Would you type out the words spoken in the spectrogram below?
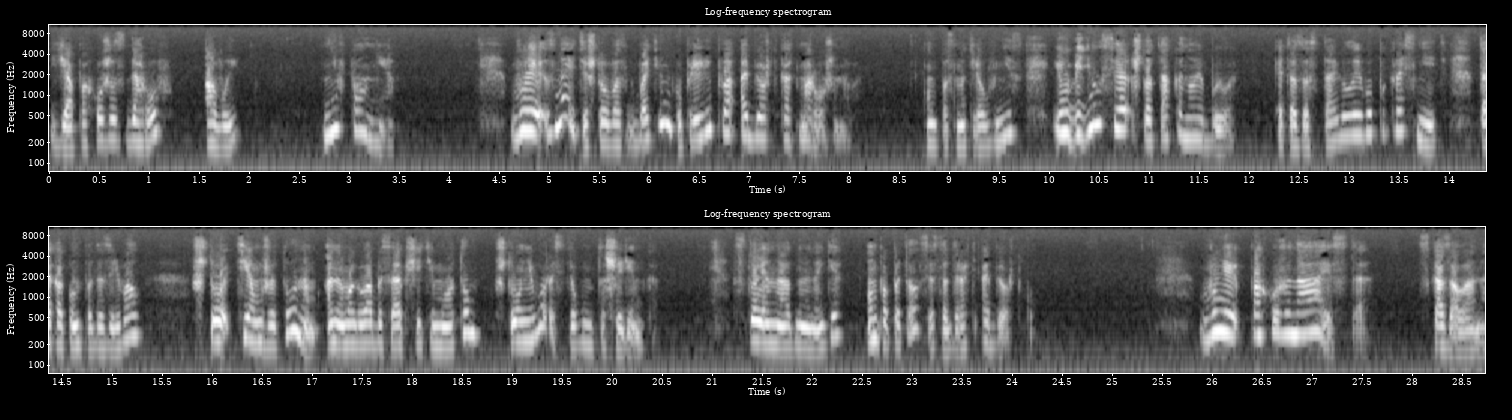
я, похоже, здоров, а вы?» «Не вполне. Вы знаете, что у вас к ботинку прилипла обертка от мороженого?» Он посмотрел вниз и убедился, что так оно и было. Это заставило его покраснеть, так как он подозревал, что тем же тоном она могла бы сообщить ему о том, что у него расстегнута ширинка. Стоя на одной ноге, он попытался содрать обертку. «Вы похожи на аиста», — сказала она.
